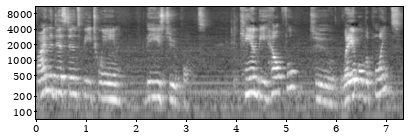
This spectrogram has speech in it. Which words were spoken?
Find the distance between these two points. It can be helpful to label the points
